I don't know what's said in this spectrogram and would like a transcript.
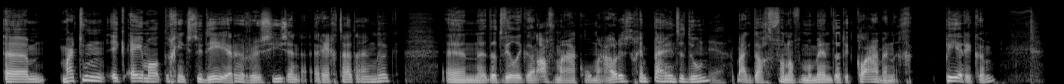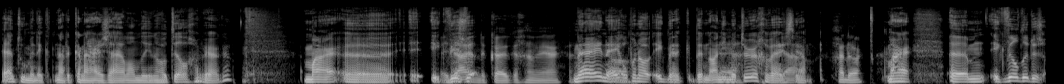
Ehm, maar toen ik eenmaal ging studeren, Russisch en recht uiteindelijk. En eh, dat wilde ik dan afmaken om mijn ouders geen pijn te doen. Ja. Maar ik dacht vanaf het moment dat ik klaar ben, peer ik hem. En toen ben ik naar de Canarische-eilanden in een hotel gaan werken. Maar eh, ik Ben wist wel... in de keuken gaan werken? Nee, nee, Oh. op een, ik, ben, ik ben animateur geweest, ja. Ga door. Maar ehm, ik wilde dus,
